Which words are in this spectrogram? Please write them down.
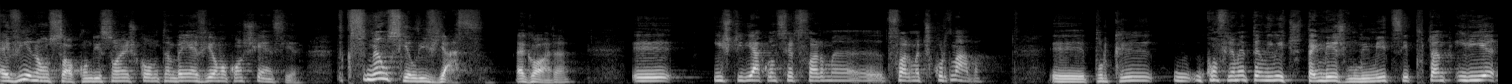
havia não só condições, como também havia uma consciência de que se não se aliviasse agora, eh, isto iria acontecer de forma, de forma descoordenada. Eh, Porque o, o confinamento tem limites, tem mesmo limites e, portanto, iria,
